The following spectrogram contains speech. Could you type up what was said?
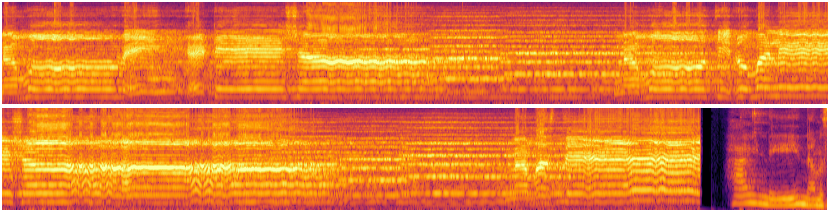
جهنم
